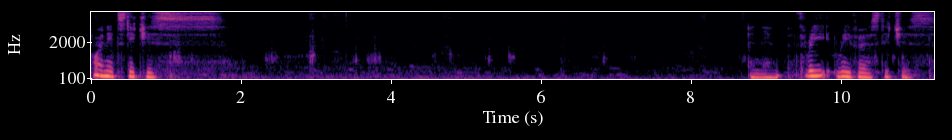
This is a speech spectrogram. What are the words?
Four knit stitches. And then three reverse stitches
